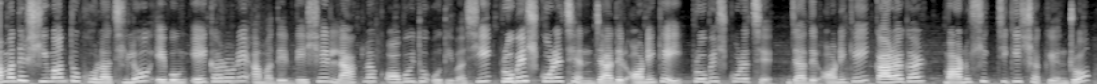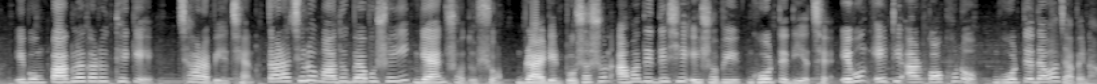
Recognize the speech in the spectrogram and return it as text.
আমাদের সীমান্ত খোলা ছিল এবং এই কারণে আমাদের দেশে লাখ লাখ অবৈধ অধিবাসী প্রবেশ করেছেন, যাদের অনেকেই প্রবেশ করেছে, যাদের অনেকেই কারাগার, মানসিক চিকিৎসা কেন্দ্র এবং পাগলাগারদ থেকে ছাড়া পেয়েছেন। তারা ছিল মাদক ব্যবসায়ী, গ্যাং সদস্য। ব্রাইডেন প্রশাসন আমাদের দেশে এসবই ঘটতে দিয়েছে এবং এটি আর কখনো ঘটতে দেওয়া যাবে না।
